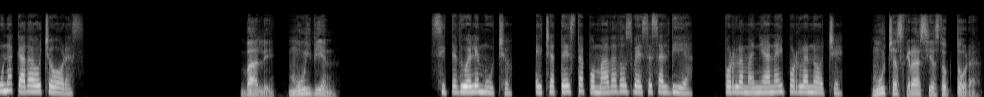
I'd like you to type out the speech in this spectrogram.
Una cada ocho horas. Vale, muy bien. Si te duele mucho, échate esta pomada dos veces al día, por la mañana y por la noche. Muchas gracias, doctora.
